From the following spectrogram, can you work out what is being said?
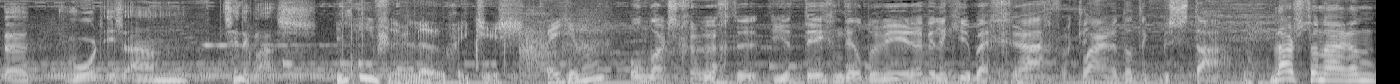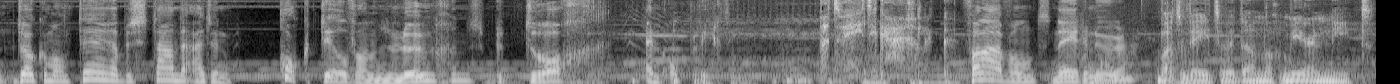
Het woord is aan Sinterklaas. Lieve leugentjes, weet je wel? Ondanks geruchten die het tegendeel beweren... wil ik hierbij graag verklaren dat ik besta. Luister naar een documentaire bestaande uit een cocktail van leugens, bedrog en oplichting. Wat weet ik eigenlijk? Vanavond, 9 uur. Wat weten we dan nog meer niet?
